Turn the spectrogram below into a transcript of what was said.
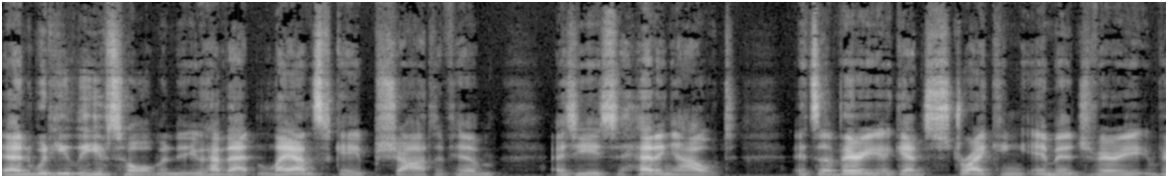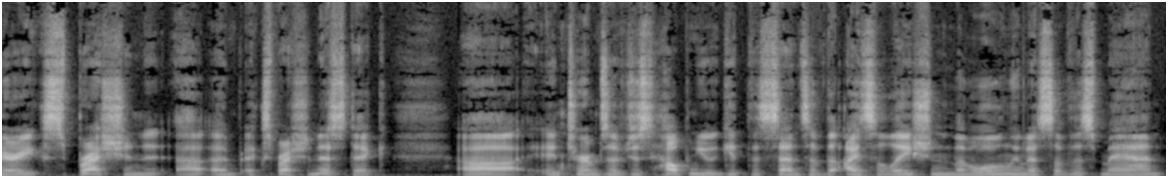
and when he leaves home, and you have that landscape shot of him as he's heading out. It's a very again striking image, very very expression uh, expressionistic. Uh, in terms of just helping you get the sense of the isolation and the loneliness of this man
